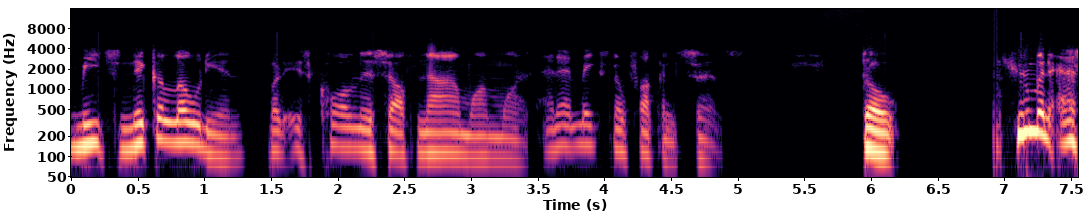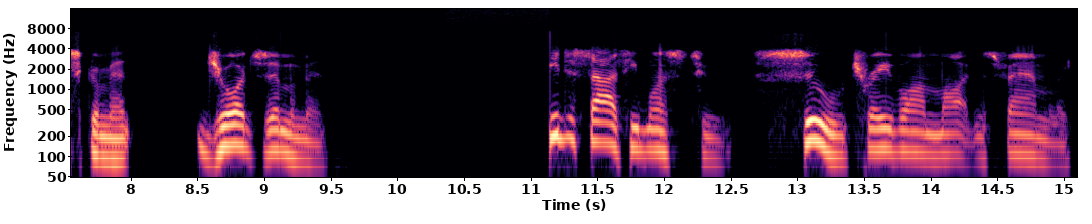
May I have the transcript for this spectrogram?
meets Nickelodeon, but it's calling itself 911. And that makes no fucking sense. So, human excrement George Zimmerman, he decides he wants to sue Trayvon Martin's family.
